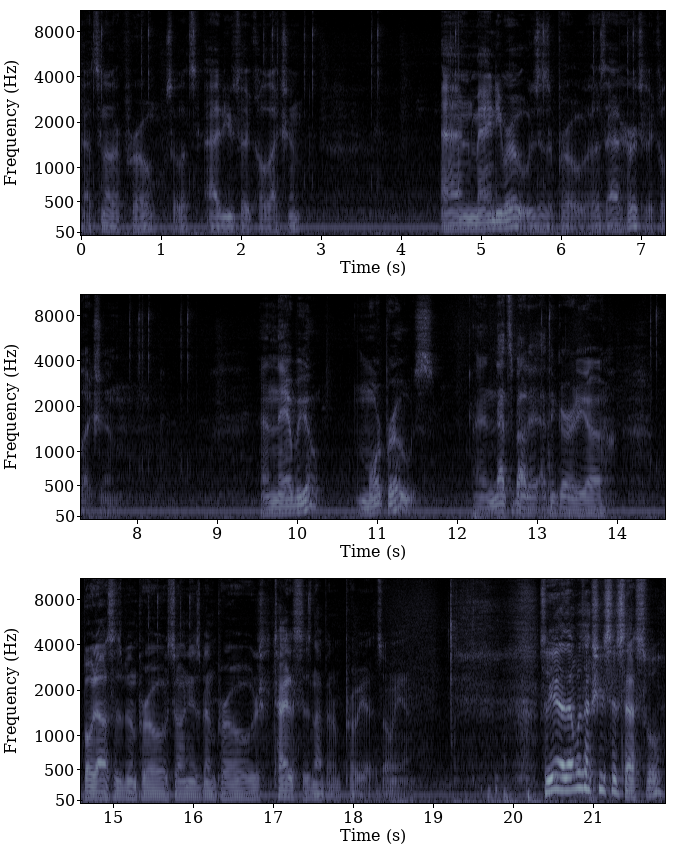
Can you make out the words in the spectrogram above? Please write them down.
That's another pro. So let's add you to the collection. And Mandy Rose is a pro. Let's add her to the collection. And there we go. More pros. And that's about it. I think already uh, Boathouse has been pro. Sonya's been pro. Titus has not been a pro yet. So yeah. So yeah, that was actually successful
